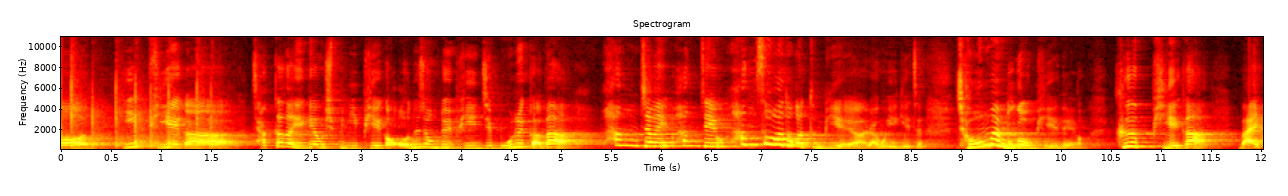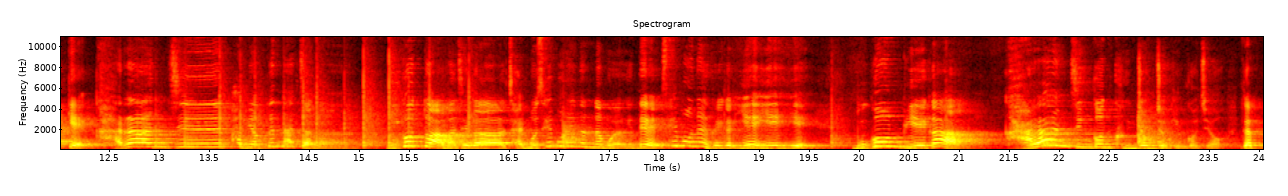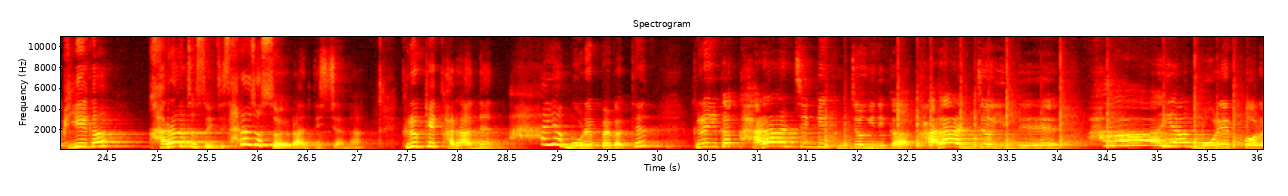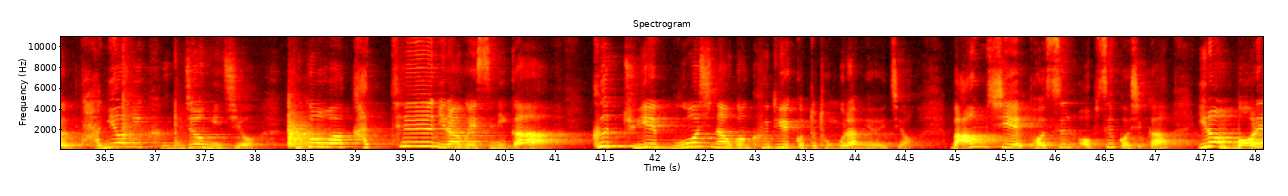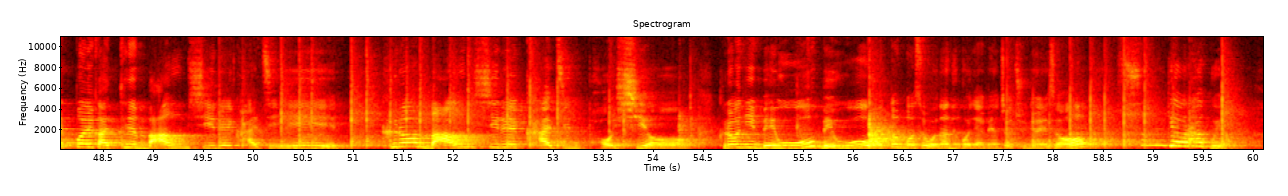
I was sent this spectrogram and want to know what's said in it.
이 비애가 작가가 얘기하고 싶은 이 비애가 어느 정도의 비인지 모를까봐 황제의 황제의 황서와도 같은 비애야라고 얘기했잖아. 정말 무거운 비애네요. 그 비애가 맑게 가라앉음 하면 끝났잖아. 이것도 아마 제가 잘못 세모를 해놨나 모양인데 세모는 그러니까 예예 예, 예. 무거운 비애가 가라앉은 건 긍정적인 거죠. 그러니까 비애가 가라앉았어요. 이제 사라졌어요. 라는 뜻이잖아. 그렇게 가라앉는 하얀 모래벌 같은 그러니까 가라앉은 게 긍정이니까 가라앉아 있는 하얀 모래벌은 당연히 긍정이지요. 그거와 같은 이라고 했으니까 그 뒤에 무엇이 나오건 그 뒤에 것도 동그라미여야죠. 마음씨에 벗은 없을 것일까? 이런 머래벌 같은 마음씨를 가진 그런 마음씨를 가진 벗이요. 그러니 매우 매우 어떤 벗을 원하는 거냐면 저 중요해서 순결하고요.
